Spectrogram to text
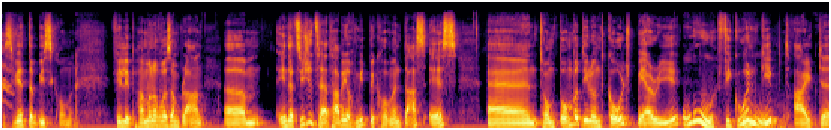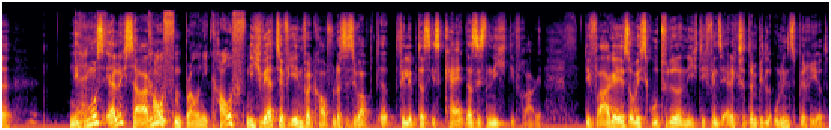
Es wird der Biss kommen. Philipp, haben wir noch was am Plan? Ähm, in der Zwischenzeit habe ich auch mitbekommen, dass es ein Tom Bombadil und Goldberry Oh, Figuren oh. gibt, alte. Ich Nice. muss ehrlich sagen, Kaufen, Brownie, kaufen. ich werde sie auf jeden Fall kaufen. Das ist überhaupt, äh, Philipp, das ist, kein, das ist nicht die Frage. Die Frage ist, ob ich es gut finde oder nicht. Ich finde es ehrlich gesagt ein bisschen uninspiriert.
